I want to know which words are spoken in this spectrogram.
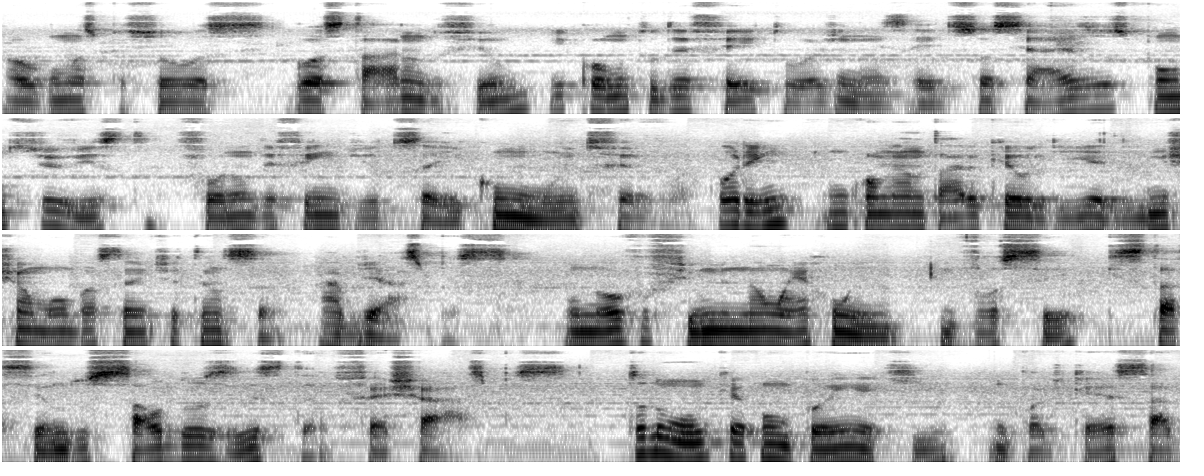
algumas pessoas gostaram do filme e como tudo é feito hoje nas redes sociais, os pontos de vista foram defendidos aí com muito fervor. Porém, um comentário que eu li ali me chamou bastante atenção. Abre aspas. O novo filme não é ruim. Você que está sendo saudosista, fecha aspas. Todo mundo que acompanha aqui no podcast sabe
